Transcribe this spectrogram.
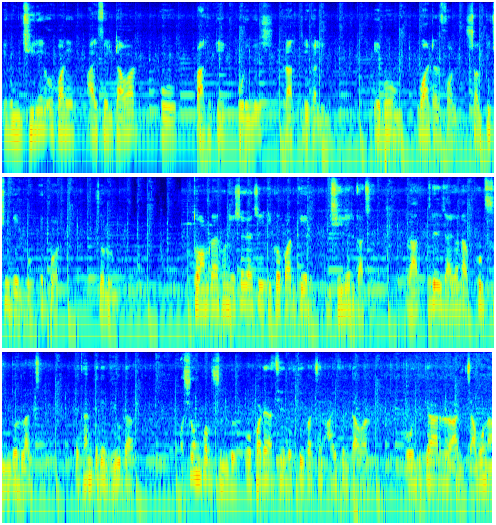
এবং ঝিলের ওপারে আইফেল টাওয়ার ও প্রাকৃতিক পরিবেশ রাত্রিকালীন এবং ওয়াটারফল সব কিছুই দেখব এরপর। চলুন। তো আমরা এখন এসে গেছি ইকো পার্কের ঝিলের কাছে। রাত্রে এই জায়গাটা খুব সুন্দর লাগছে। এখান থেকে ভিউটা অসম্ভব সুন্দর। ওপারে আছে, দেখতেই পাচ্ছেন আইফেল টাওয়ার ওদিকে আর আর যাব না।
